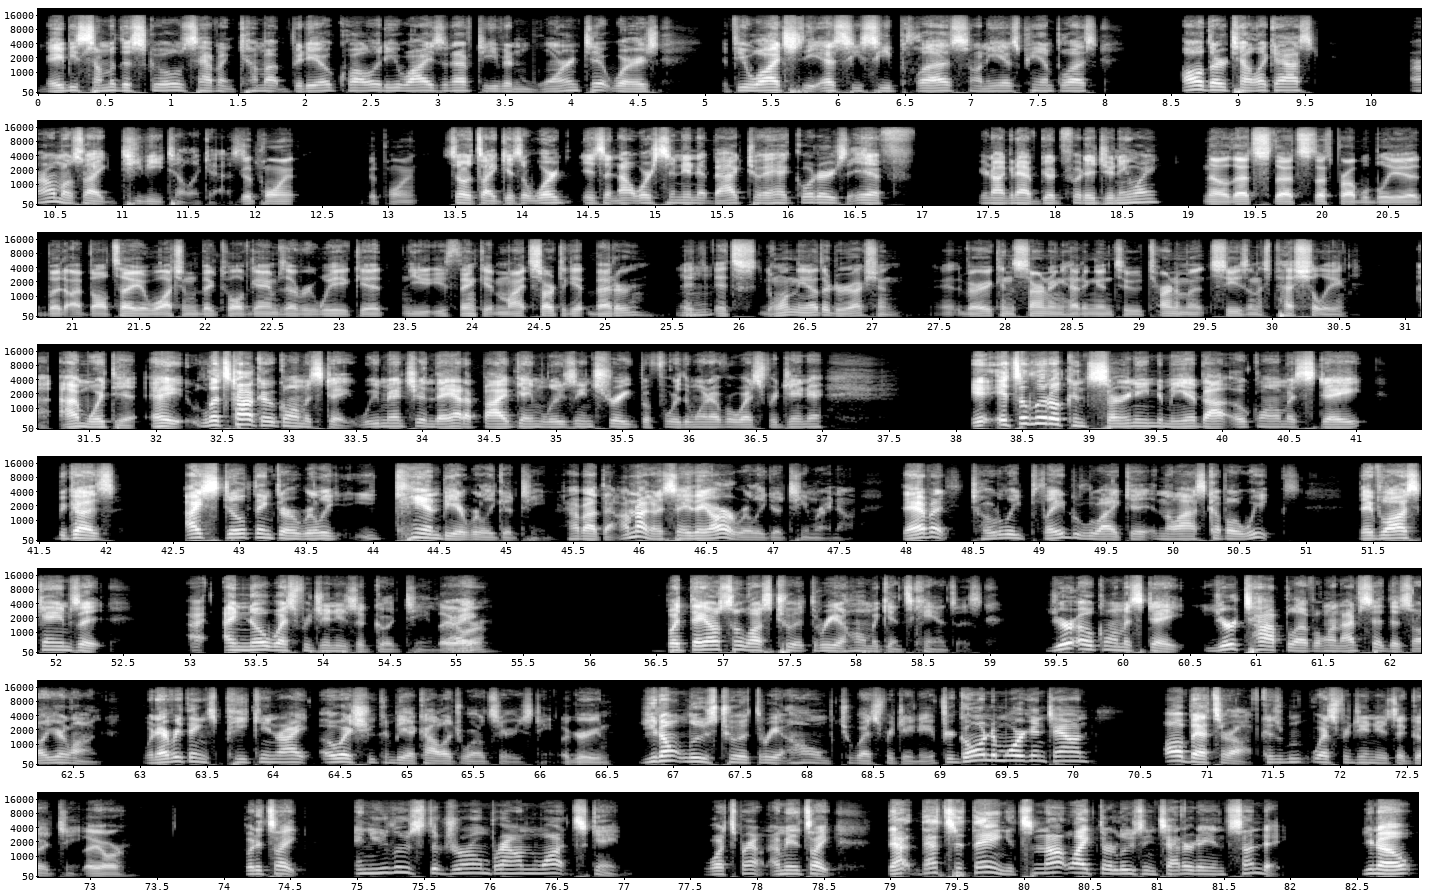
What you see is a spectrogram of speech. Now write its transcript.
maybe some of the schools haven't come up video quality wise enough to even warrant it. Whereas if you watch the SEC Plus on ESPN Plus, all their telecast, are almost like TV telecasts. Good point. Good point. So it's like, is it worth? Is it not worth sending it back to a headquarters if you're not going to have good footage anyway? No, that's that's that's probably it. But I- I'll tell you, watching Big Twelve games every week, it you, you think it might start to get better. Mhm. It, it's going the other direction. It- very concerning heading into tournament season, especially. I'm with you. Hey, let's talk Oklahoma State. We mentioned they had a five game losing streak before they went over West Virginia. It, it's a little concerning to me about Oklahoma State because I still think they're a really, can be a really good team. How about that? I'm not going to say they are a really good team right now. They haven't totally played like it in the last couple of weeks. They've lost games that I, I know West Virginia's a good team, They right? are. but they also lost two at three at home against Kansas. You're Oklahoma State, your top level, and I've said this all year long. When everything's peaking right, OSU can be a College World Series team. Agreed. You don't lose two or three at home to West Virginia. If you're going to Morgantown, all bets are off because West Virginia is a good team. They are. But it's like, and you lose the Jerome Brown Watts game. Watts Brown. I mean, it's like that. That's the thing. It's not like they're losing Saturday and Sunday. You know,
